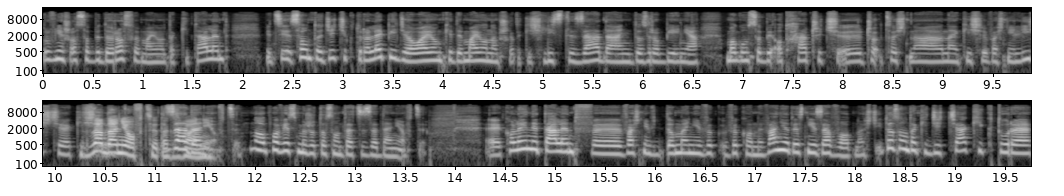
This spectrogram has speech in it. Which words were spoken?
Również osoby dorosłe mają taki talent, więc są to dzieci, które lepiej działają, kiedy mają na przykład jakieś listy zadań do zrobienia, mogą sobie odhaczyć y, coś na, na jakiejś właśnie liście. Jakieś, zadaniowcy tak Zadaniowcy. Zwani. No powiedzmy, że to są tacy zadaniowcy. E, kolejny talent w, właśnie w domenie wy, wykonywania to jest niezawodność. I to są takie dzieciaki, które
